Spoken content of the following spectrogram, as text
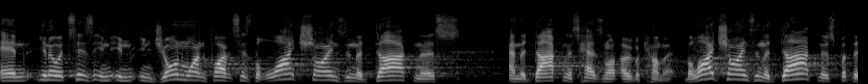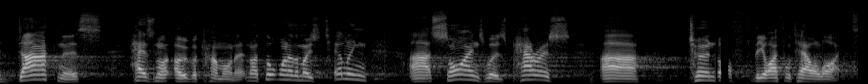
And, you know, it says in, in, in John 1 5, it says, The light shines in the darkness, and the darkness has not overcome it. The light shines in the darkness, but the darkness has not overcome on it. And I thought one of the most telling uh, signs was Paris uh, turned off the Eiffel Tower lights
